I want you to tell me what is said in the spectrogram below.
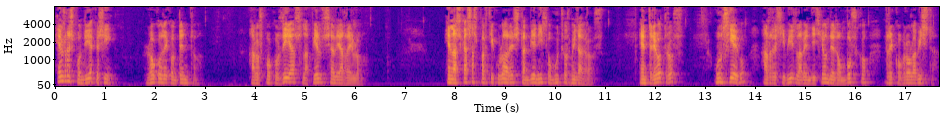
Él respondía que sí, loco de contento. A los pocos días la piel se le arregló. En las casas particulares también hizo muchos milagros. Entre otros, un ciego, al recibir la bendición de don Bosco, recobró la vista.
